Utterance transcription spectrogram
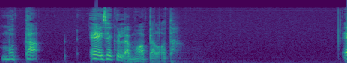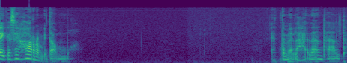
mutta ei se kyllä mua pelota. Eikä se harmita mua, että me lähdetään täältä.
